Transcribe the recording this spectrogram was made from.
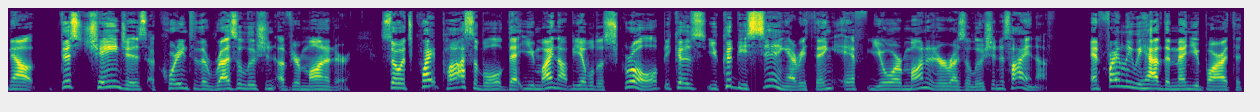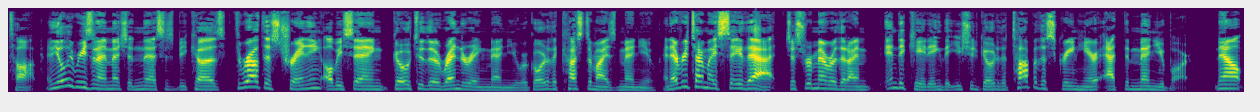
Now, this changes according to the resolution of your monitor. So it's quite possible that you might not be able to scroll because you could be seeing everything if your monitor resolution is high enough. And finally, we have the menu bar at the top. And the only reason I mention this is because throughout this training, I'll be saying go to the rendering menu or go to the customize menu. And every time I say that, just remember that I'm indicating that you should go to the top of the screen here at the menu bar. Now,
